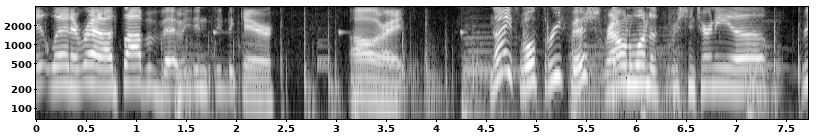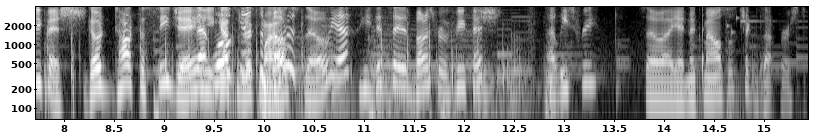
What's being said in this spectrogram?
It landed right on top of him. He didn't seem to care. All right. Nice. Well, three fish. Round one of the fishing tourney, uh, three fish. Go talk to CJ. That will got some get us a bonus, though. Yeah, he did say the bonus for the three fish. At least free. So, uh, yeah, Nook Miles. Let's check this out first.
